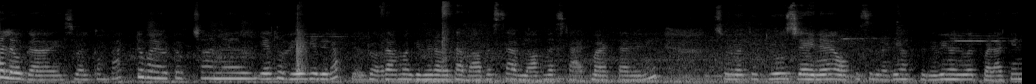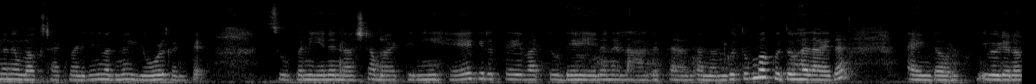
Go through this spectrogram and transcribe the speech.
Hello guys welcome back to my YouTube channel ಎಲ್ಲರೂ ಹೇಗಿದ್ದೀರಾ? ಎಲ್ಲರೂ ಆರಾಮಾಗಿದ್ದೀರಾ? ಅಂತ ಭಾವಿಸ್ತಾ ವ್ಲಾಗ್ನ ಸ್ಟಾರ್ಟ್ ಮಾಡ್ತಾ ಇದ್ದೀನಿ ಸೊ ಇವತ್ತು ಟ್ಯೂಸ್ಡೇನೇ ಆಫೀಸಿಗೆ ರೆಡಿ ಆಗ್ತಿದ್ದೀವಿ ನಾನು ಇವತ್ತು ಬೆಳಗ್ಗೆಯಿಂದನೇ ವ್ಲಾಗ್ ಸ್ಟಾರ್ಟ್ ಮಾಡಿದ್ದೀನಿ ಇವಾಗ ಏಳು ಗಂಟೆ. ಸೊ ಬನ್ನಿ, ಏನೇನು ನಾಷ್ಟ ಮಾಡ್ತೀನಿ? ಹೇಗಿರುತ್ತೆ ಇವತ್ತು ಡೇ ಏನೇನೆಲ್ಲ ಆಗುತ್ತೆ ಅಂತ ನನಗೂ ತುಂಬ ಕುತೂಹಲ ಇದೆ. ಆ್ಯಂಡ್ ಈ ವಿಡಿಯೋನ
